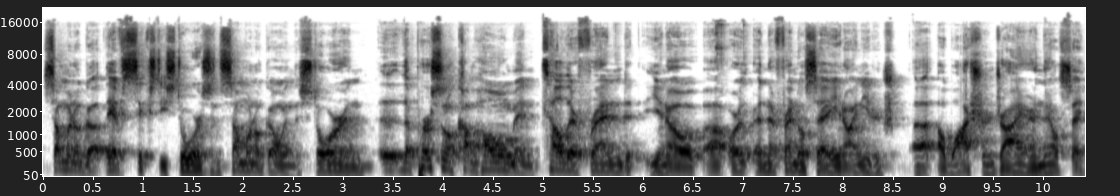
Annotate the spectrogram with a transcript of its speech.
someone will go, they have sixty stores, and someone will go in the store, and the person will come home and tell their friend, you know, uh, or and their friend will say, you know, I need a, a washer and dryer, and they'll say,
